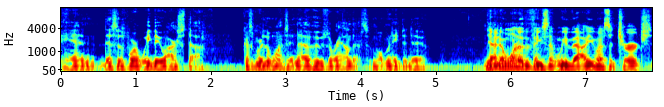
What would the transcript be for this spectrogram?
and this is where we do our stuff because we're the ones that know who's around us and what we need to do Yeah, I know one of the things that we value as a church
